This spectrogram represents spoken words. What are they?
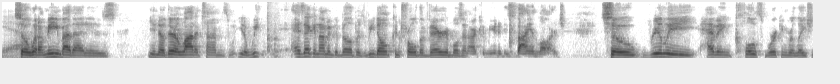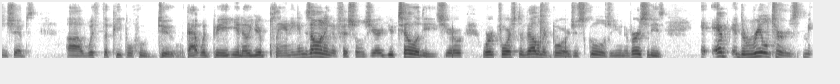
Yeah. So what I mean by that is you know, there are a lot of times, you know, we as economic developers, we don't control the variables in our communities by and large. So really having close working relationships uh, with the people who do. That would be, you know, your planning and zoning officials, your utilities, your workforce development boards, your schools, your universities, the realtors, I mean,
